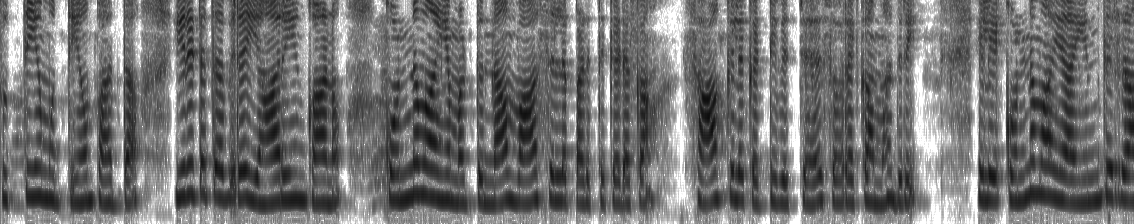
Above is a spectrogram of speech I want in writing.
சுத்தியும் முத்தியும் பார்த்தா. இருட்டை தவிர யாரையும் காணோம். கொன்ன வாயை மட்டும்தான் வாசலில் படுத்து கிடக்கான். சாக்கில் கட்டி வச்ச சொரைக்கா மாதிரி. இல்லை கொன்னவாயா எந்திர்றா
